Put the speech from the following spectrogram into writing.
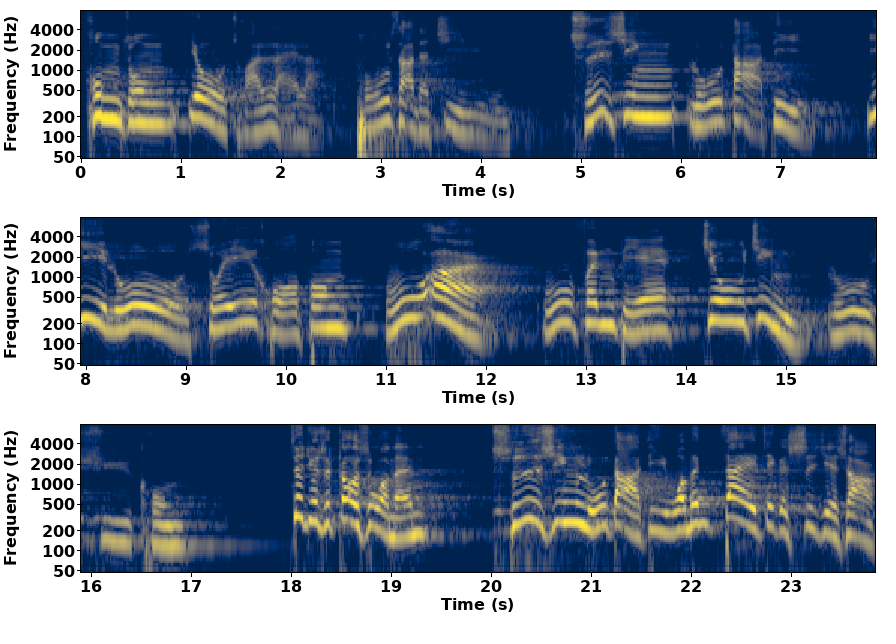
空中又传来了菩萨的寄语：慈心如大地，亦如水火风，无二无分别，究竟如虚空。这就是告诉我们，慈心如大地。我们在这个世界上，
